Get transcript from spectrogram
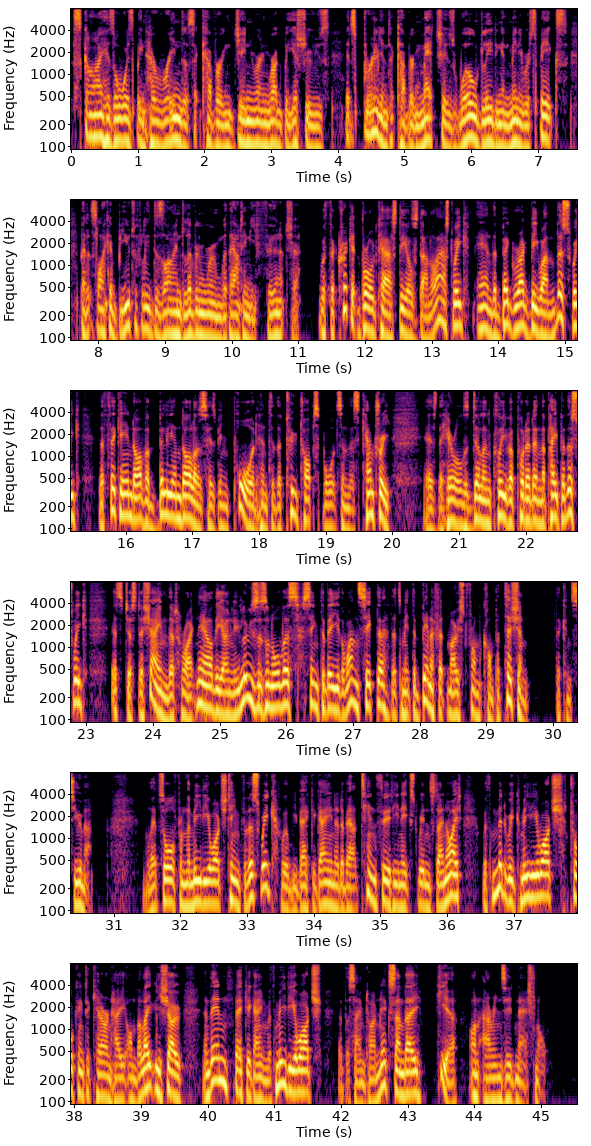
Sky has always been horrendous at covering genuine rugby issues. It's brilliant at covering matches, world leading in many respects, but it's like a beautifully designed living room without any furniture. With the cricket broadcast deals done last week and the big rugby one this week, the thick end of a billion dollars has been poured into the two top sports in this country. As the Herald's Dylan Cleaver put it in the paper this week, it's just a shame that right now the only losers in all this seem to be the one sector that's meant to benefit most from competition the consumer. Well, that's all from the Media Watch team for this week. We'll be back again at about 10:30 next Wednesday night with Midweek Media Watch talking to Karen Hay on the Lately Show, and then back again with Media Watch at the same time next Sunday here on RNZ National.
